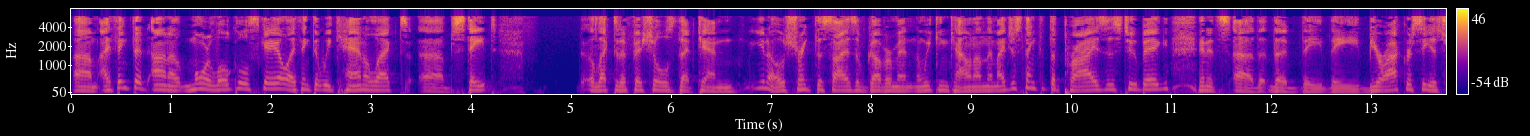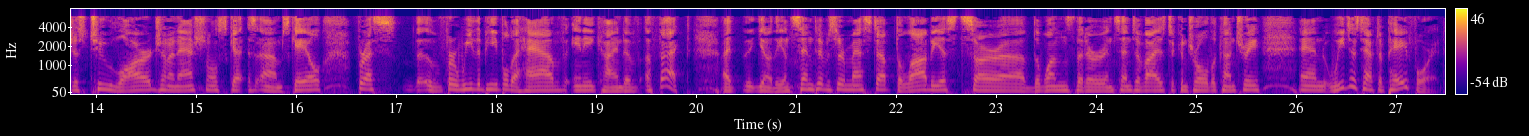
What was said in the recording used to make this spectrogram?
Um, I think that on a more local scale, I think that we can elect uh, state elected officials that can, you know, shrink the size of government, and we can count on them. I just think that the prize is too big, and it's uh, the, the the the bureaucracy is just too large on a national sca- um, scale for us, for we the people to have any kind of effect. I, you know, the incentives are messed up. The lobbyists are uh, the ones that are incentivized to control the country, and we just have to pay for it.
